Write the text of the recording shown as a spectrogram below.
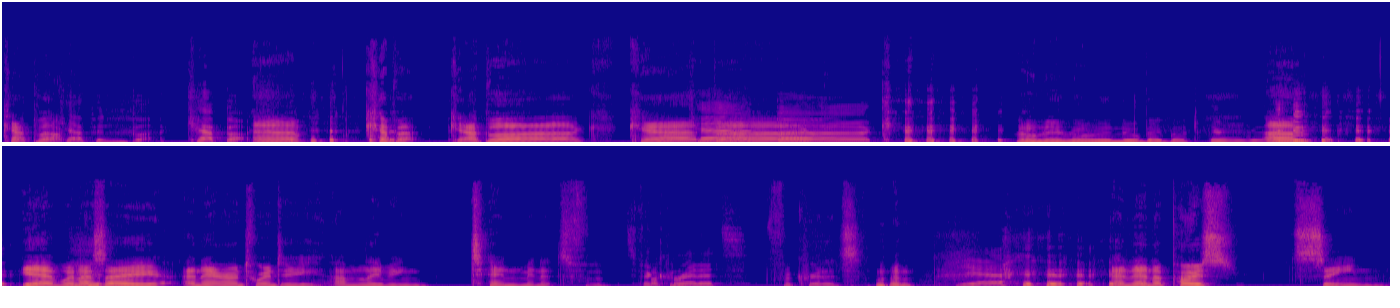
Cap Buck. Cap and Buck. Cap Buck. Um, Buck. Cap Buck. Cap Buck. Cap Buck. No, no, no, no, no, big buck. Um, yeah, when I say an hour and 20, I'm leaving 10 minutes for, It's for fucking- credits. For credits. Yeah. and then a post scene.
